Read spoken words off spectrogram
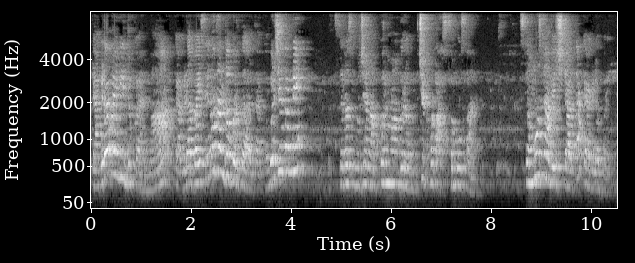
કાગડાભાઈની દુકાનમાં કાગડાભાઈ શેનો ધંધો કરતા હતા ખબર છે તમને? સરસ મજાના ગરમા ગરમ ચટપટા સમોસા સમોસા વેચતા હતા કાગડાભાઈ.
